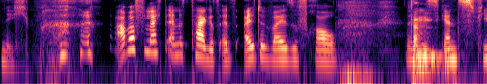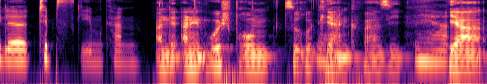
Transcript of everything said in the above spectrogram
nicht. Aber vielleicht eines Tages als alte, weise Frau, wenn Dann- ich ganz viele Tipps geben kann. An den, an den Ursprung zurückkehren Ja. quasi. Ja. Ja,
